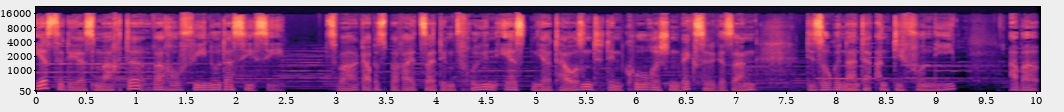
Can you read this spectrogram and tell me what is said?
Erste, der es machte, war Rufino d'Assisi. Zwar gab es bereits seit dem frühen ersten Jahrtausend den chorischen Wechselgesang, die sogenannte Antiphonie, aber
